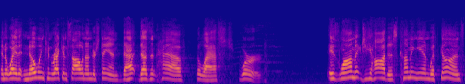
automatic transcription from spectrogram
in a way that no one can reconcile and understand, that doesn't have the last word. Islamic jihadists coming in with guns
